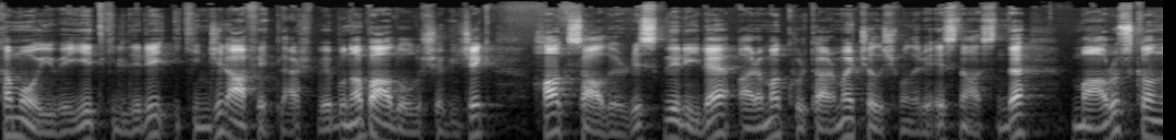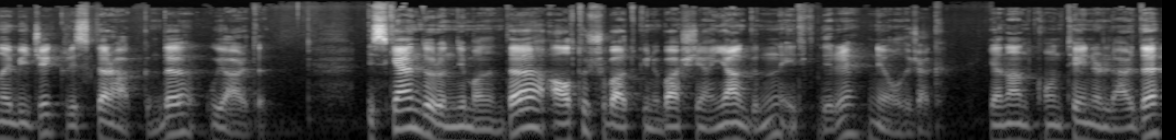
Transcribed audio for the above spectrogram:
kamuoyu ve yetkilileri ikincil afetler ve buna bağlı oluşabilecek halk sağlığı riskleriyle arama kurtarma çalışmaları esnasında maruz kalınabilecek riskler hakkında uyardı. İskenderun limanında 6 Şubat günü başlayan yangının etkileri ne olacak? Yanan konteynerlerde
